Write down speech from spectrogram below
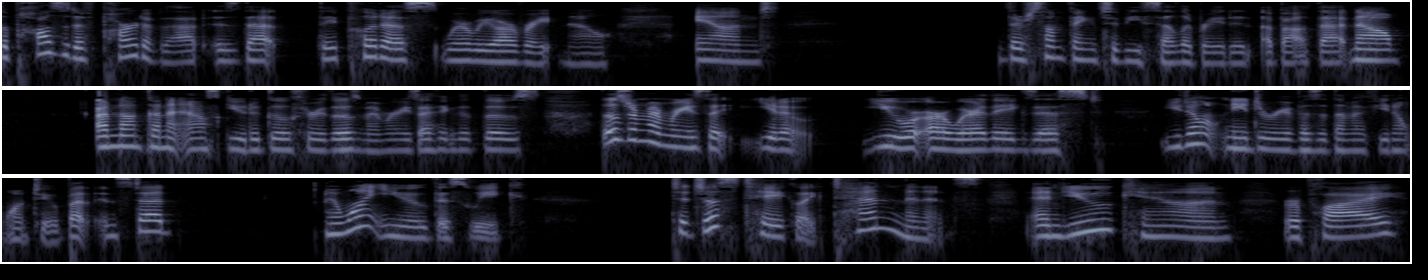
the positive part of that is that they put us where we are right now. And there's something to be celebrated about that. Now, I'm not going to ask you to go through those memories. I think that those those are memories that, you know, you are aware they exist. You don't need to revisit them if you don't want to. But instead, I want you this week to just take like 10 minutes and you can reply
